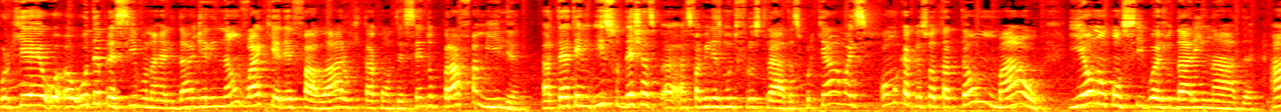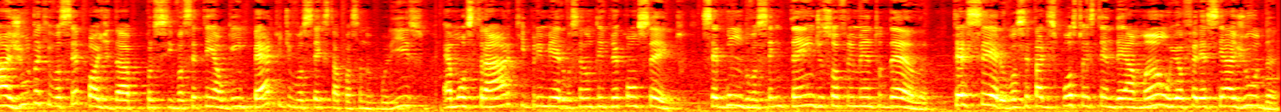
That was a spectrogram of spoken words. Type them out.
Porque o, o, depressivo, na realidade, ele não vai querer falar o que está acontecendo para a família. Até tem isso deixa as, as, famílias muito frustradas, porque ah, mas como que a pessoa está tão mal e eu não consigo ajudar em nada? A ajuda que você pode dar, se você tem alguém perto de você que está passando por isso, é mostrar que primeiro você não tem preconceito, segundo você entende o sofrimento dela, terceiro você está disposto a estender a mão e oferecer ajuda,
